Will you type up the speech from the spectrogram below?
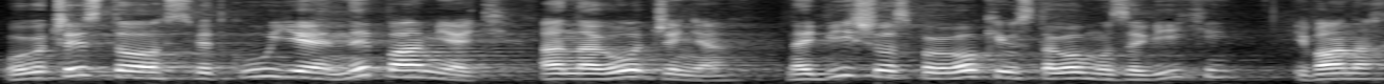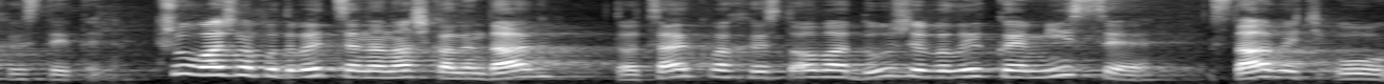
урочисто святкує не пам'ять, а народження найбільшого з пророків в Старому Завіті Івана Хрестителя. Якщо уважно подивитися на наш календар, то церква Христова дуже велике місце ставить у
